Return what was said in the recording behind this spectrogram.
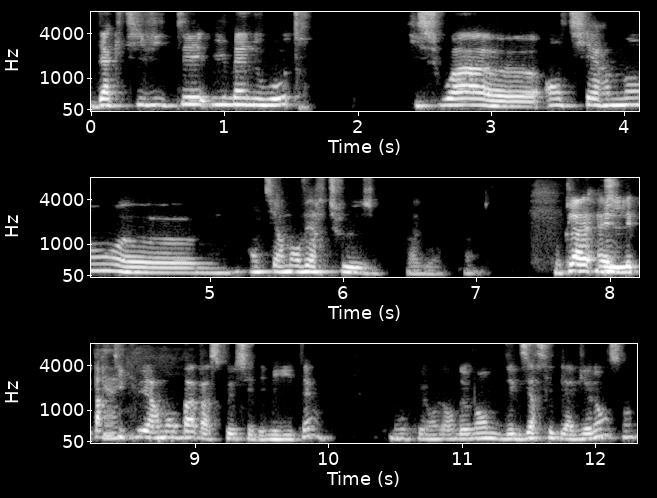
d'activité humaine ou autre qui soit euh, entièrement, euh, entièrement vertueuse. Donc là, elle ne l'est particulièrement pas parce que c'est des militaires, donc on leur demande d'exercer de la violence, hein.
